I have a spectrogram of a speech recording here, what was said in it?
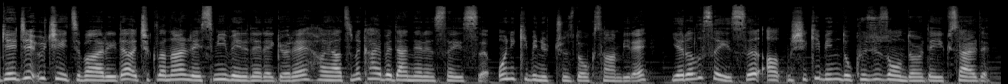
Gece 3 itibariyle açıklanan resmi verilere göre hayatını kaybedenlerin sayısı 12.391'e, yaralı sayısı 62.914'e yükseldi.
